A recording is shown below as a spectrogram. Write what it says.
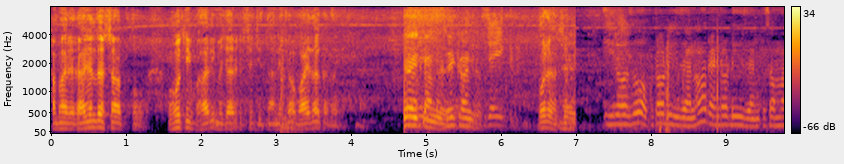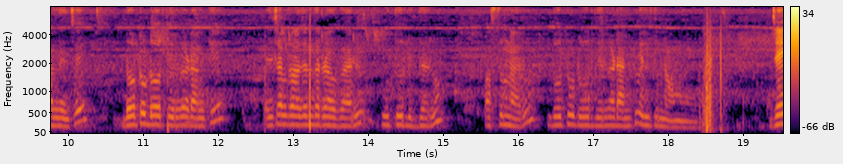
हमारे राजेंद्र साहब को बहुत ही भारी मेजॉरिटी से जिताने का वायदा कर रहे हैं jai congress jai congress बोले हसन ఈరోజు ఒకటో డివిజను రెండో డివిజన్కి సంబంధించి డోర్ టు డోర్ తిరగడానికి ఎల్చల్ రాజేందర్ రావు గారి కూతుర్లు ఇద్దరు వస్తున్నారు డోర్ టు డోర్ తిరగడానికి వెళ్తున్నాము మేము జై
